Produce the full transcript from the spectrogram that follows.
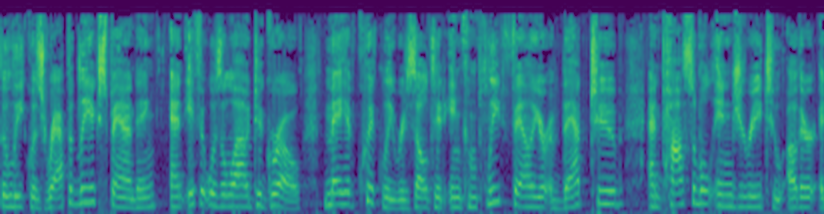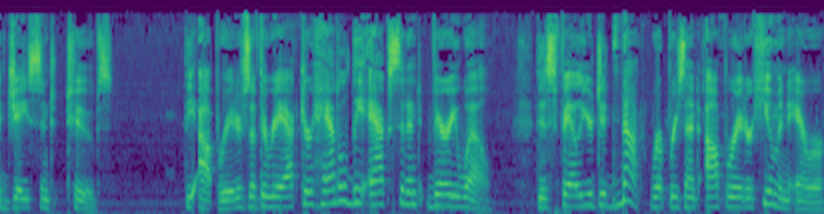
The leak was rapidly expanding, and if it was allowed to grow, may have quickly resulted in complete failure of that tube and possible injury to other adjacent tubes. The operators of the reactor handled the accident very well. This failure did not represent operator human error,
